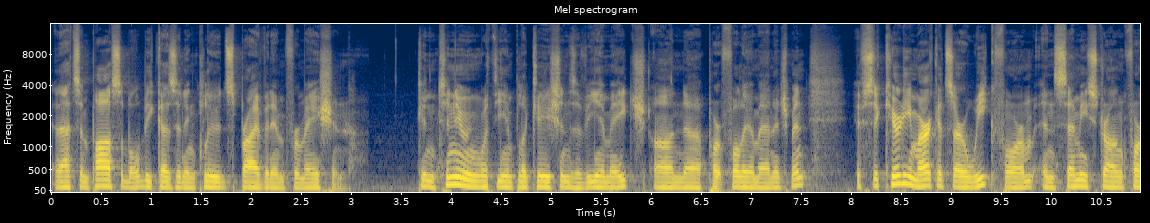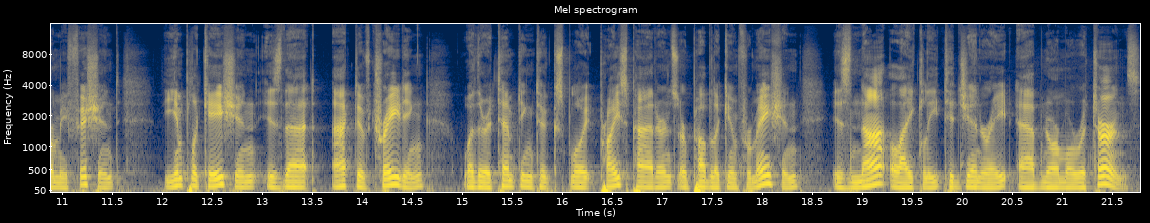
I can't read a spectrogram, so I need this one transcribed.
and that's impossible because it includes private information. Continuing with the implications of EMH on uh, portfolio management, if security markets are weak form and semi-strong form efficient, the implication is that active trading, whether attempting to exploit price patterns or public information, is not likely to generate abnormal returns.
